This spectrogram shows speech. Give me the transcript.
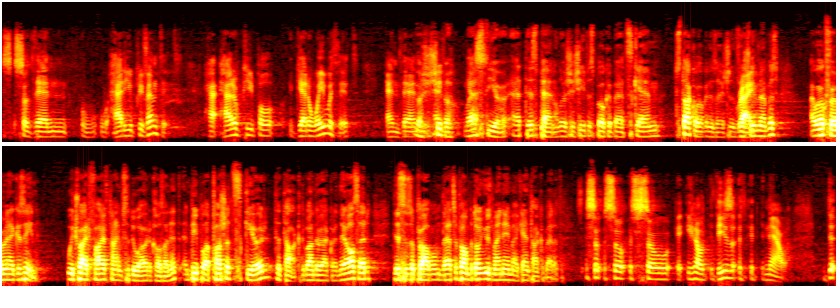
so then how do you prevent it? How, how do people get away with it? And then Rosh Yeshiva, and, last year at this panel, Rosh Yeshiva spoke about scam stock organizations. Rosh right. members. I work for a magazine. We tried five times to do articles on it, and people are pashat scared to talk, to go on the record. And they all said, this is a problem, that's a problem, but don't use my name, I can't talk about it. So, so, so you know, these, now, the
